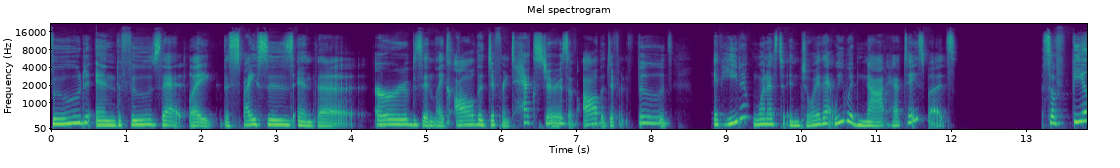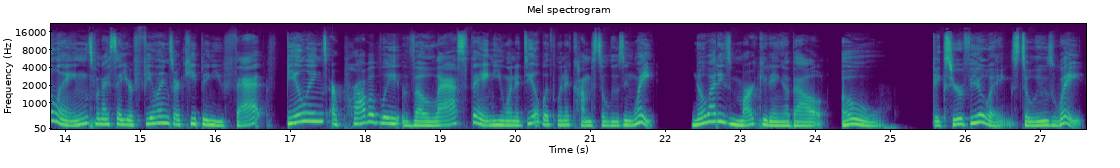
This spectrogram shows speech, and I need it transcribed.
food and the foods that like the spices and the herbs and like all the different textures of all the different foods, if he didn't want us to enjoy that, we would not have taste buds. So, feelings, when I say your feelings are keeping you fat, feelings are probably the last thing you want to deal with when it comes to losing weight. Nobody's marketing about, oh, fix your feelings to lose weight.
